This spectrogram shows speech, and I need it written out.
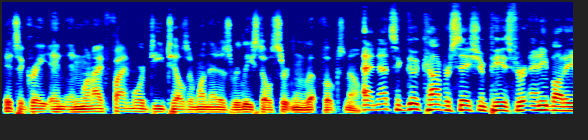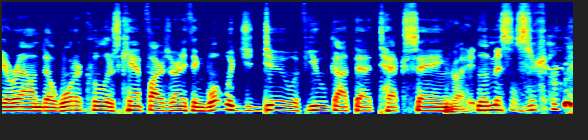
It's a great, and, and when I find more details on when that is released, I'll certainly let folks know. And that's a good conversation piece for anybody around uh, water coolers, campfires, or anything. What would you do if you got that text saying right. the missiles are coming?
